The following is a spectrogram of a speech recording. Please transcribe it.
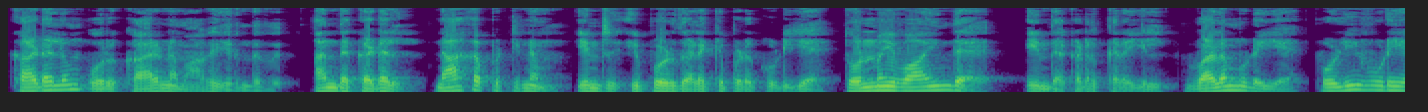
கடலும் ஒரு காரணமாக இருந்தது. அந்த கடல் நாகப்பட்டினம் என்று இப்பொழுது அழைக்கப்படக்கூடிய தொன்மை வாய்ந்த இந்த கடற்கரையில் வளமுடைய பொழிவுடைய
